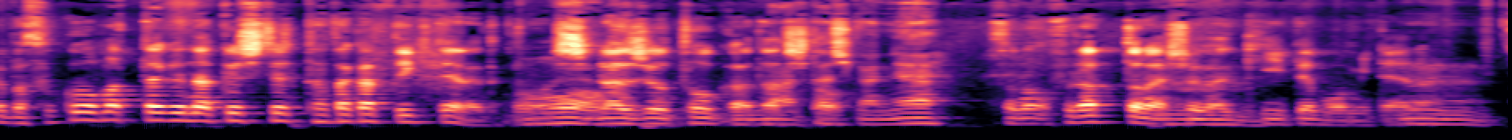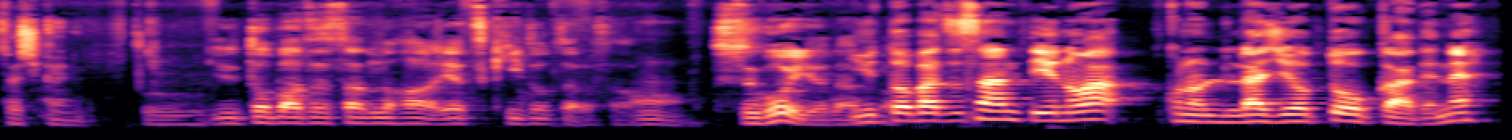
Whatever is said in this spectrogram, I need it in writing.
やっぱそこを全くなくして戦っていきたいなってこのラジオトーカーまあたちと、確かにねそのフラットな人が聞いてもみたいな、うん。確かに。うんユートバズさんのはやつ聞いとったらさ、すごいよなんか。ゆとばずさんっていうのはこのラジオトーカーでね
